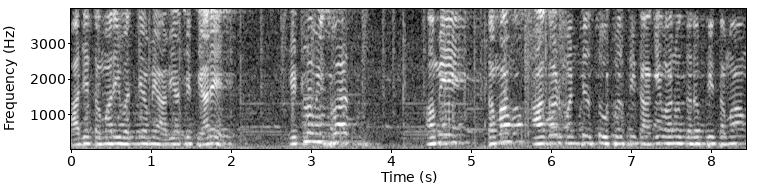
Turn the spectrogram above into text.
આજે તમારી વચ્ચે અમે આવ્યા છે ત્યારે એટલો વિશ્વાસ અમે તમામ આગળ મંચસ્થ ઉપસ્થિત આગેવાનો તરફથી તમામ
